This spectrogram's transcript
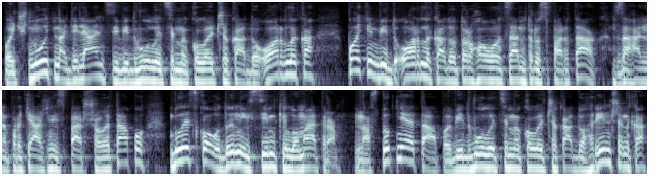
Почнуть на ділянці від вулиці Миколайчука до Орлика, потім від Орлика до торгового центру Спартак. Загальна протяжність першого етапу близько 1,7 кілометра. Наступні етапи від вулиці Миколайчука до Грінченка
